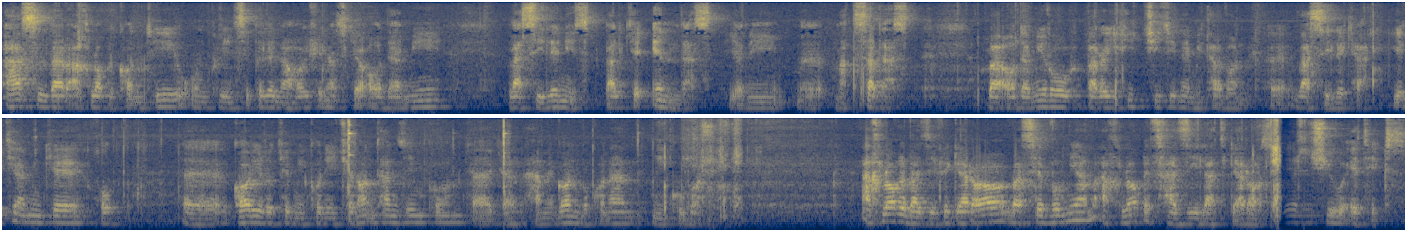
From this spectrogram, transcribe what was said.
اصل در اخلاق کانتی اون principle نهایش این است که آدمی وسیله نیست بلکه end است یعنی مقصد است. و آدمی رو برای هیچ چیزی نمی‌توان وسیله کرد. یکی همین که خب کاری رو که می‌کنی چنان تنظیم کن که اگر همگان بکنن نیکو باشه. اخلاق وظیفه گرا و سومی هم اخلاق فضیلت گراست و اتیکس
